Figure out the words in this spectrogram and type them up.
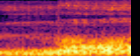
more.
